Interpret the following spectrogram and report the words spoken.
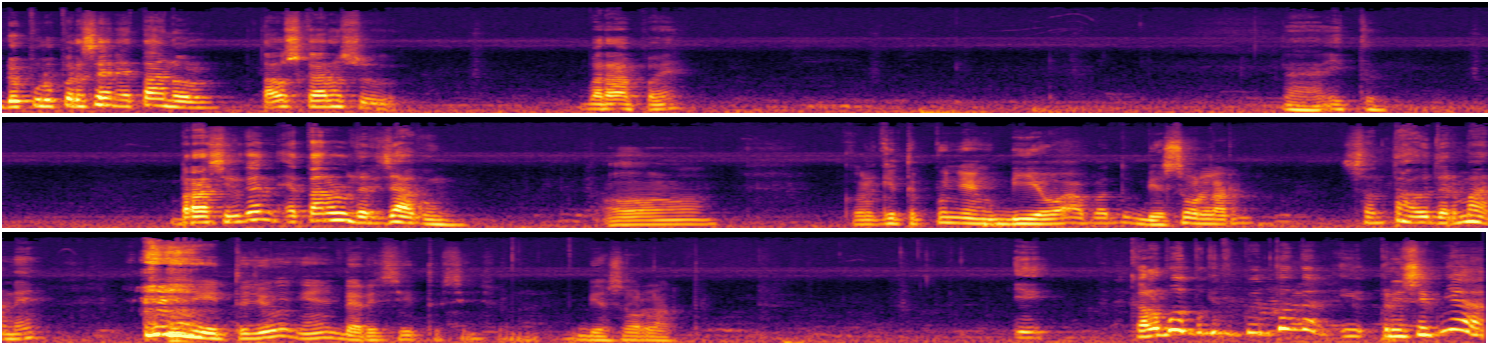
20% etanol. Tahu sekarang su berapa ya? Nah itu Brasil kan etanol dari jagung. Oh kalau kita punya yang bio apa tuh? Bio solar. Son tahu dari mana? Itu juga kayaknya dari situ sih sebenarnya. bio solar. I- kalau buat begitu begitu kan i- prinsipnya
